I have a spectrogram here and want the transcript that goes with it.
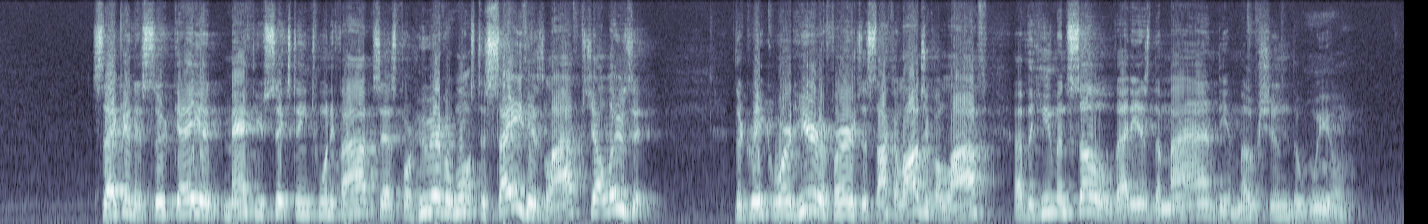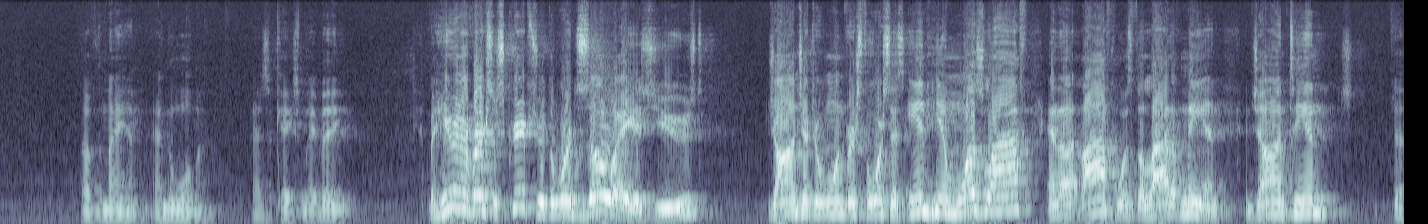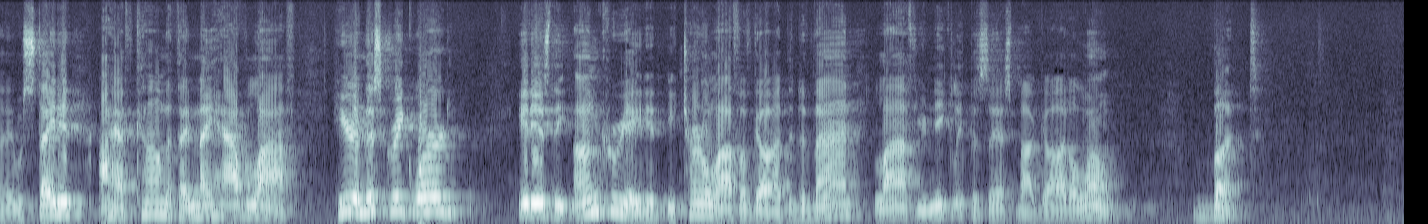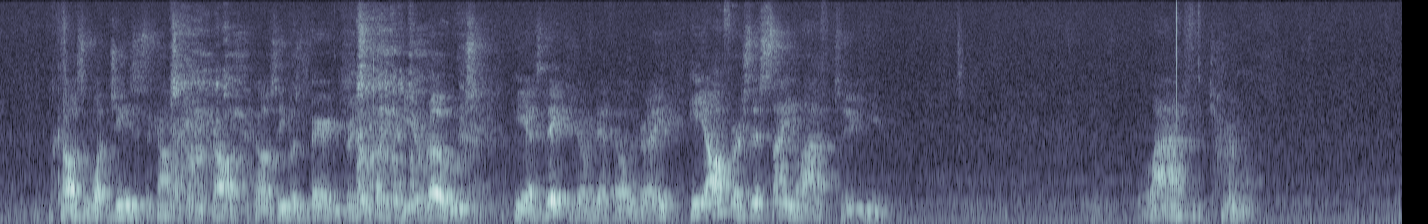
Second is psuche in Matthew 16 25. It says, For whoever wants to save his life shall lose it. The Greek word here refers to psychological life of the human soul. That is, the mind, the emotion, the will of the man and the woman, as the case may be. But here in our verse of Scripture, the word Zoe is used. John chapter 1, verse 4 says, In him was life, and that life was the light of men. In John 10, uh, it was stated, I have come that they may have life. Here in this Greek word, it is the uncreated, eternal life of God, the divine life uniquely possessed by God alone. But, because of what Jesus accomplished on the cross, because he was buried and three days later he arose, he has victory over death, hell, and the grave, he offers this same life to you. Life eternal.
